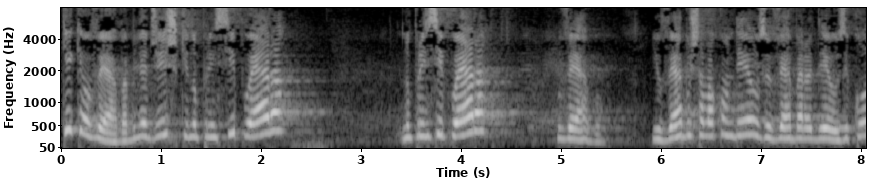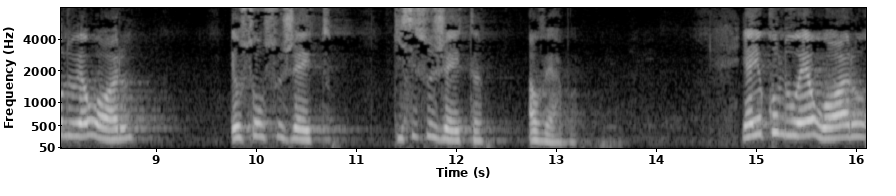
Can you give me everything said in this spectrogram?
que, que é o verbo? A Bíblia diz que no princípio era. No princípio era o verbo. E o verbo estava com Deus, e o verbo era Deus. E quando eu oro, eu sou o sujeito que se sujeita ao verbo. E aí, quando eu oro,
